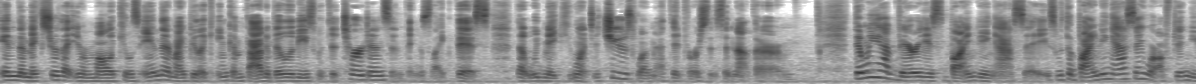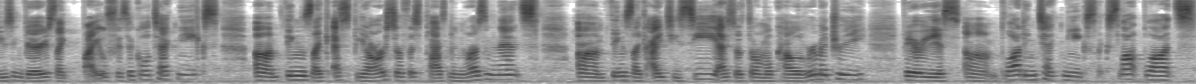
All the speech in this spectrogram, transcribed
in the mixture that your molecules in, there might be like incompatibilities with detergents and things like this that would make you want to choose one method versus another. Then we have various binding assays. With a binding assay, we're often using various like biophysical techniques, um, things like SPR, surface plasmon resonance, um, things like ITC, isothermal calorimetry, various um, blotting techniques like slot blots,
